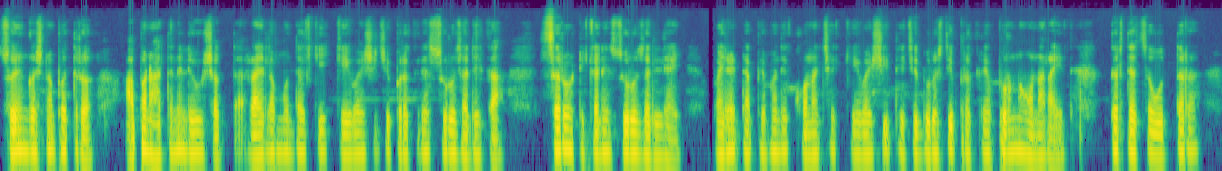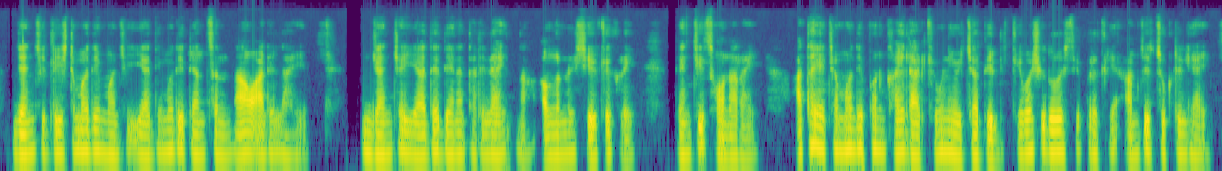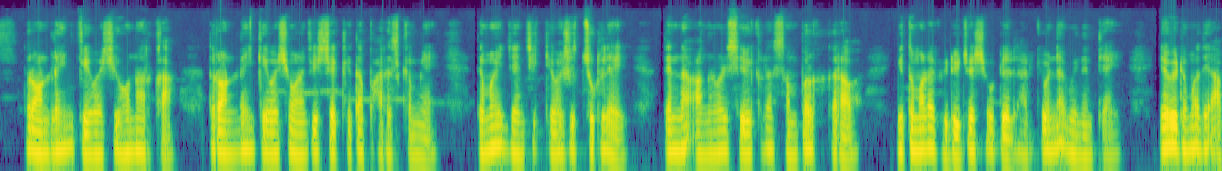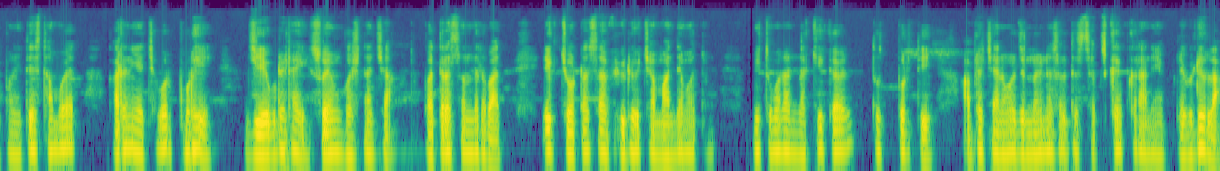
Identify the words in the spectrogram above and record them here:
स्वयं घोषणापत्र आपण हाताने लिहू शकता. राहिला मुद्दा की के वाय सीची प्रक्रिया सुरू झाली का? सर्व ठिकाणी सुरू झालेली आहे. पहिल्या टप्प्यामध्ये कोणाच्या के वाय सी त्याची दुरुस्ती प्रक्रिया पूर्ण होणार आहेत तर त्याचं उत्तर ज्यांची लिस्टमध्ये म्हणजे यादीमध्ये त्यांचं नाव आलेलं आहे ज्यांच्या याद्या देण्यात आलेल्या आहेत ना अंगणवाडी सेविकेकडे त्यांचीच होणार आहे. आता याच्यामध्ये पण काही लाडकीवणी विचारतील केवायसी दुरुस्ती प्रक्रिया आमची चुकलेली आहे तर ऑनलाईन केवायसी होणार का? तर ऑनलाईन केवायसी होण्याची शक्यता फारच कमी आहे. त्यामुळे ज्यांची केवायसी चुकली आहे त्यांना अंगणवाडी सेविकेला संपर्क करावा. ही तुम्हाला व्हिडिओच्या शेवटी लाडकीवणीला विनंती आहे. या व्हिडिओमध्ये आपण इथेच थांबूयात कारण याच्यावर पुढे जे अपडेट आहे स्वयंघोषणाच्या पत्रासंदर्भात एक छोटासा व्हिडिओच्या माध्यमातून मी तुम्हाला नक्की कळेल तत्पुरती. आपल्या चॅनलवर जर नवीन असेल तर सबस्क्राईब करा आणि आपल्या व्हिडिओला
